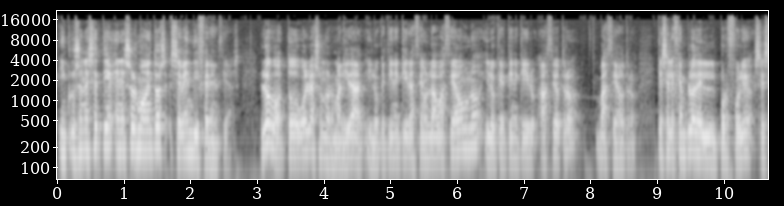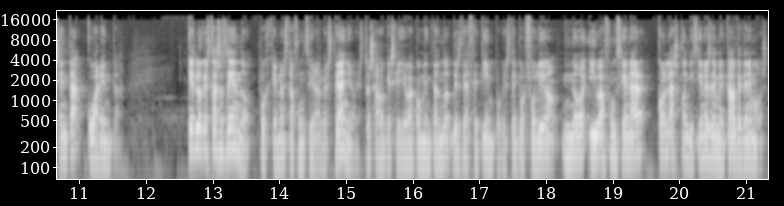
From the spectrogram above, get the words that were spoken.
Incluso en, ese en esos momentos se ven diferencias. Luego todo vuelve a su normalidad y lo que tiene que ir hacia un lado hacia uno y lo que tiene que ir hacia otro va hacia otro, que es el ejemplo del portfolio 60-40. ¿Qué es lo que está sucediendo? Pues que no está funcionando este año. Esto es algo que se lleva comentando desde hace tiempo, que este portfolio no iba a funcionar con las condiciones de mercado que tenemos.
